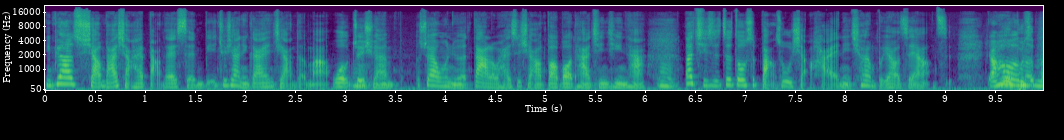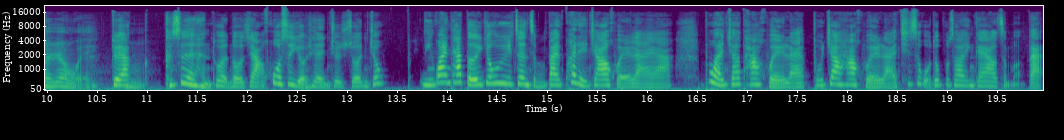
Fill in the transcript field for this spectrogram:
你不要想把小孩绑在身边。”就像你刚才讲的嘛，我最喜欢，虽然我女儿大了，我还是想要抱抱她、亲亲她。嗯，那其实这都是绑住小孩，你千万不要这样子。然后我不这么认为。对啊，可是很多人都这样，或是有些人就是说，你就。你万一他得忧郁症怎么办？快点叫他回来啊！不管叫他回来，不叫他回来，其实我都不知道应该要怎么办。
